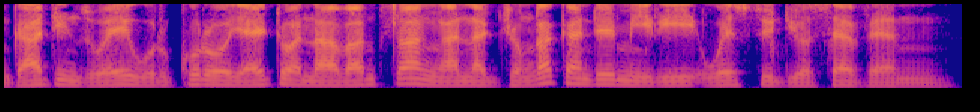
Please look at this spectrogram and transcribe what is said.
Ngatinzwei hurukuro yaitwa navamuhlanga najonga kandemiri westudio 7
